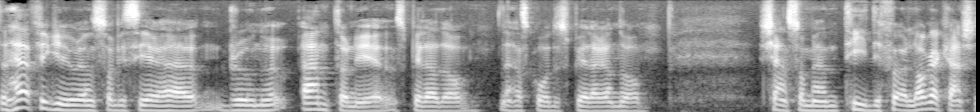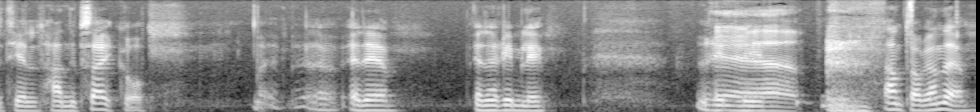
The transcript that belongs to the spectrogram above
den här figuren som vi ser här, Bruno Anthony, spelad av den här skådespelaren då, känns som en tidig förlaga kanske till Honey Psycho. Är det, är det en rimlig, rimlig Eh, antagande?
